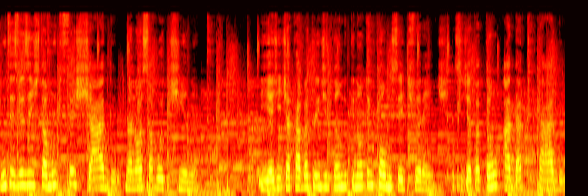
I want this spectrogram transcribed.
Muitas vezes a gente está muito fechado na nossa rotina e a gente acaba acreditando que não tem como ser diferente. Você já está tão adaptado,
